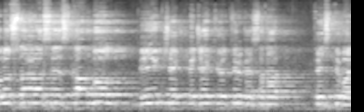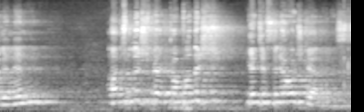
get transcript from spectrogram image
Uluslararası İstanbul Büyükçekmece Kültür ve Sanat Festivali'nin açılış ve kapanış gecesine hoş geldiniz.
